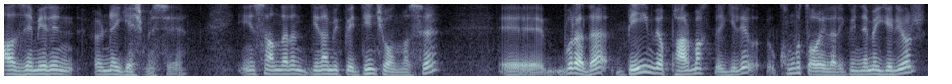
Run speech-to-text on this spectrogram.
Alzheimer'in önüne geçmesi, insanların dinamik ve dinç olması e, burada beyin ve parmakla ilgili komut olayları gündeme geliyor.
